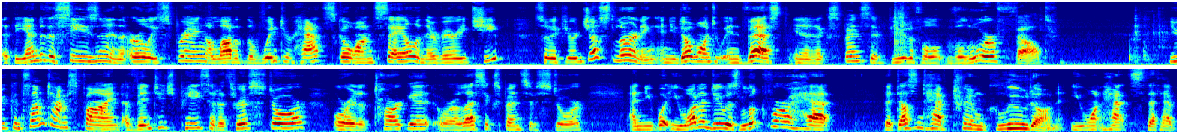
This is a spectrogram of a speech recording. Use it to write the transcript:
At the end of the season in the early spring, a lot of the winter hats go on sale and they're very cheap. So if you're just learning and you don't want to invest in an expensive, beautiful velour felt, you can sometimes find a vintage piece at a thrift store or at a Target or a less expensive store and you, what you want to do is look for a hat that doesn't have trim glued on it. You want hats that have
